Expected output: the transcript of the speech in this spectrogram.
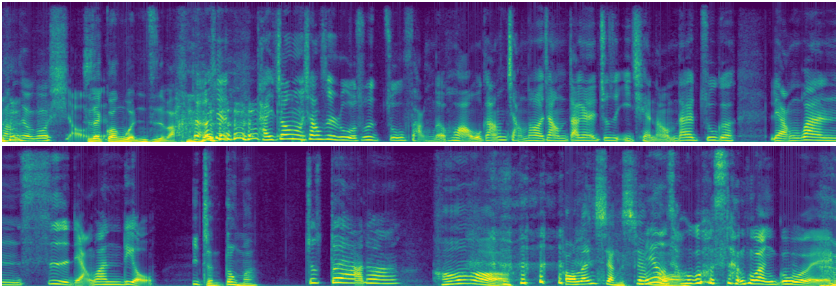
房子有够小，是在关蚊子吧？对，而且台中呢，像是如果说是租房的话，我刚刚讲到的这样，大概就是以前呢、啊，我们大概租个两万四、两万六，一整栋吗？就对啊，对啊，哦，好难想象、哦，没有超过三万过哎。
